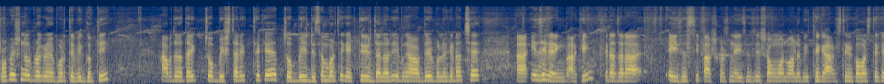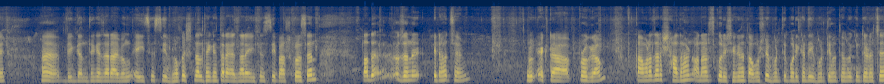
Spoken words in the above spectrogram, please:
প্রফেশনাল প্রোগ্রামে ভর্তি বিজ্ঞপ্তি। আবেদনের তারিখ চব্বিশ তারিখ থেকে চব্বিশ ডিসেম্বর থেকে একত্রিশ জানুয়ারি এবং আবেদনের বলে এটা হচ্ছে ইঞ্জিনিয়ারিং আর কি। এটা যারা এইচএসসি পাস করছেন এইচএসসি সমমান মানবিক থেকে আর্টস থেকে কমার্স থেকে হ্যাঁ বিজ্ঞান থেকে যারা এবং এইচএসসি ভোকেশনাল থেকে তারা, যারা এইচএসসি পাস করেছেন, তাদের জন্য এটা হচ্ছে একটা প্রোগ্রাম তো আমরা যারা সাধারণ অনার্স করি, সেখানে তো অবশ্যই ভর্তি পরীক্ষা দিয়ে ভর্তি হতে হবে, কিন্তু এটা হচ্ছে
